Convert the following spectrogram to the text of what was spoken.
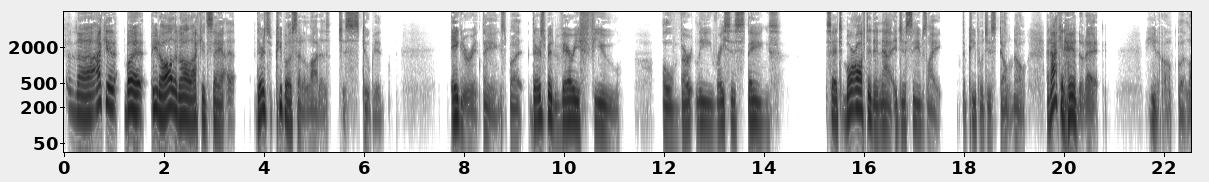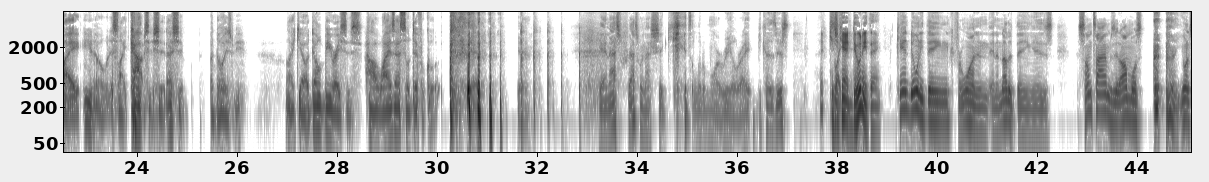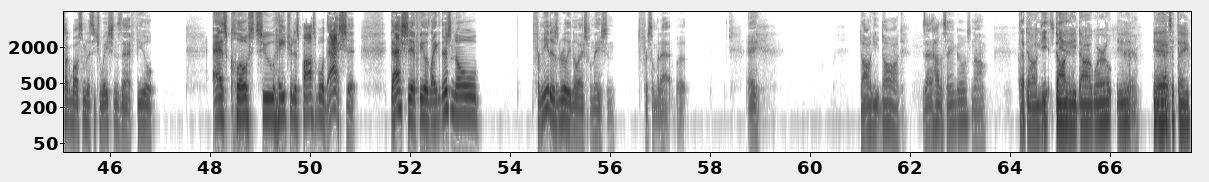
Nah, I can, but you know, all in all, I can say uh, there's people have said a lot of just stupid, ignorant things, but there's been very few overtly racist things. So it's more often than not, it just seems like the people just don't know, and I can handle that, you know. But like, you know, when it's like cops and shit, that shit annoys me. Like, yo, don't be racist. How? Why is that so difficult? yeah. Yeah, and that's that's when that shit gets a little more real, right? Because there's because you can't do anything. can't do anything for one, and, and another thing is sometimes it almost you want to talk about some of the situations that feel as close to hatred as possible. That shit, that shit feels like there's no. For me, there's really no explanation for some of that, but hey, dog eat dog. Is that how the saying goes? No. A dog eat dog yeah. eat dog world. Yeah. Yeah. yeah, Yeah. that's a thing.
